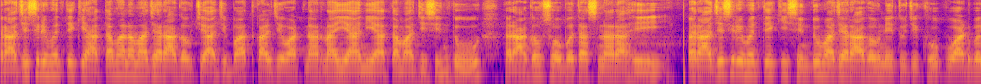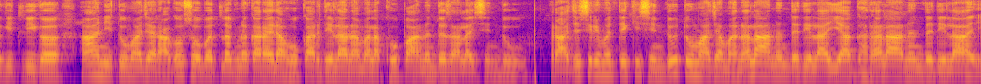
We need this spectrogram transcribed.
राजश्री म्हणते की आता मला माझ्या राघवची अजिबात काळजी वाटणार नाही आणि आता माझी सिंधू राघव सोबत असणार आहे. राजश्री म्हणते की सिंधू माझ्या राघवने तुझी खूप वाट बघितली ग. आणि तू माझ्या राघव सोबत लग्न करायला होकार दिला ना मला खूप आनंद झालाय सिंधू. राजश्री म्हणते की सिंधू तू माझ्या मनाला आनंद दिला या घराला आनंद दिलाय.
